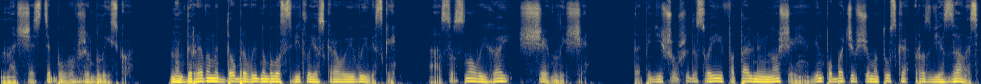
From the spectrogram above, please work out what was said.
На щастя, було вже близько. Над деревами добре видно було світло яскравої вивіски, а сосновий гай ще ближче. Та, підійшовши до своєї фатальної ноші, він побачив, що мотузка розв'язалась,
